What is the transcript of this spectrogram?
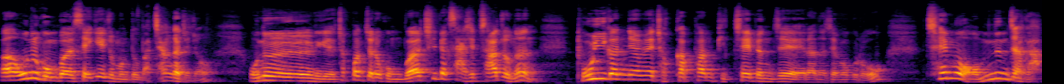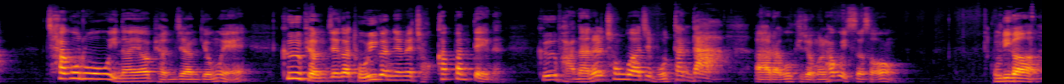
아, 오늘 공부할 세계의 조문도 마찬가지죠. 오늘 이게 첫 번째로 공부할 744조는 도의관념에 적합한 빛의 변제라는 제목으로 채무 없는 자가 착오로 인하여 변제한 경우에 그 변제가 도의관념에 적합한 때에는 그 반환을 청구하지 못한다라고 규정을 하고 있어서 우리가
